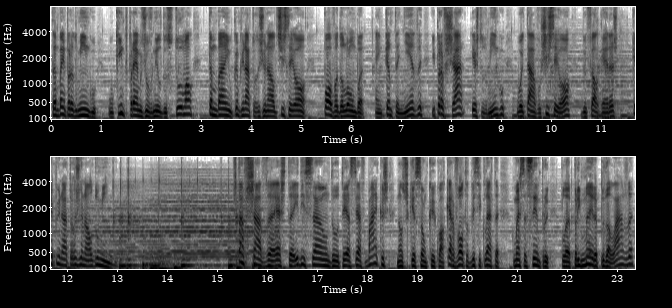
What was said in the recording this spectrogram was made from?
também para domingo o 5 Prémio Juvenil de Setúbal, também o Campeonato Regional de XCO Pova da Lomba em Cantanhede e para fechar este domingo o 8 XCO de Felgueiras, Campeonato Regional Domingo. Está fechada esta edição do TSF Bikes. Não se esqueçam que qualquer volta de bicicleta começa sempre pela primeira pedalada,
